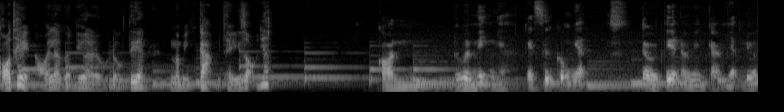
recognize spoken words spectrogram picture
Có thể nói là gần như là đầu, đầu tiên mà mình cảm thấy rõ nhất. Còn đối với mình nhá cái sự công nhận đầu tiên mà mình cảm nhận được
